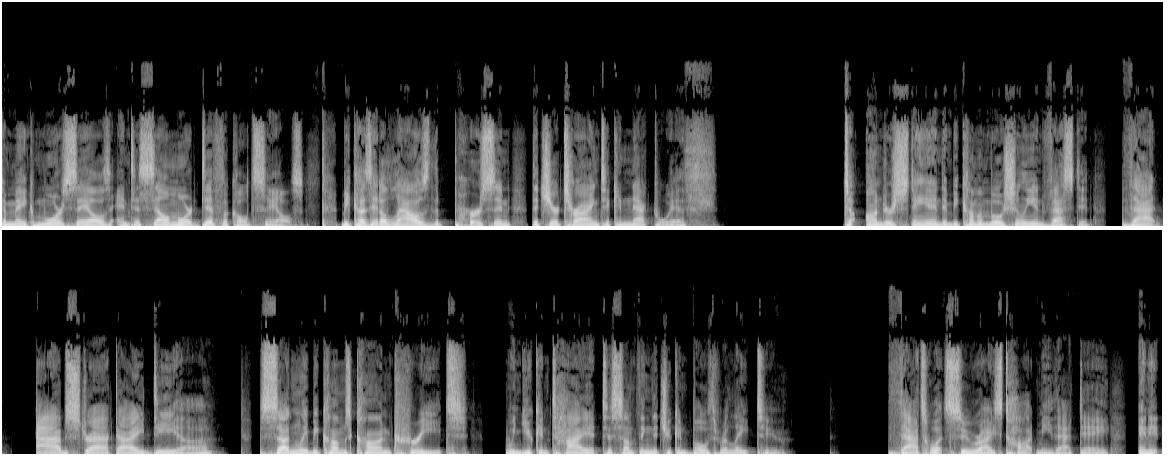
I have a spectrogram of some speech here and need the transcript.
to make more sales and to sell more difficult sales because it allows the person that you're trying to connect with to understand and become emotionally invested. That abstract idea suddenly becomes concrete when you can tie it to something that you can both relate to. That's what Sue Rice taught me that day, and it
